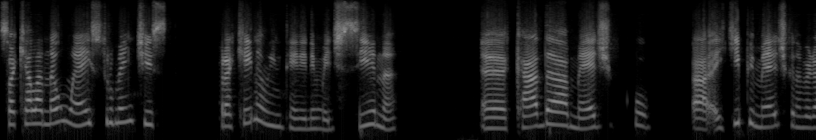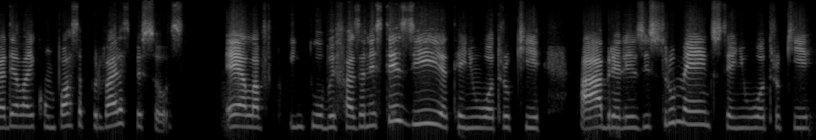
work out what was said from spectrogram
Só que ela não é instrumentista. Para quem não entende de medicina, é, cada médico, a equipe médica, na verdade, ela é composta por várias pessoas. Ela entuba e faz anestesia, tem o outro que abre ali os instrumentos, tem o outro que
